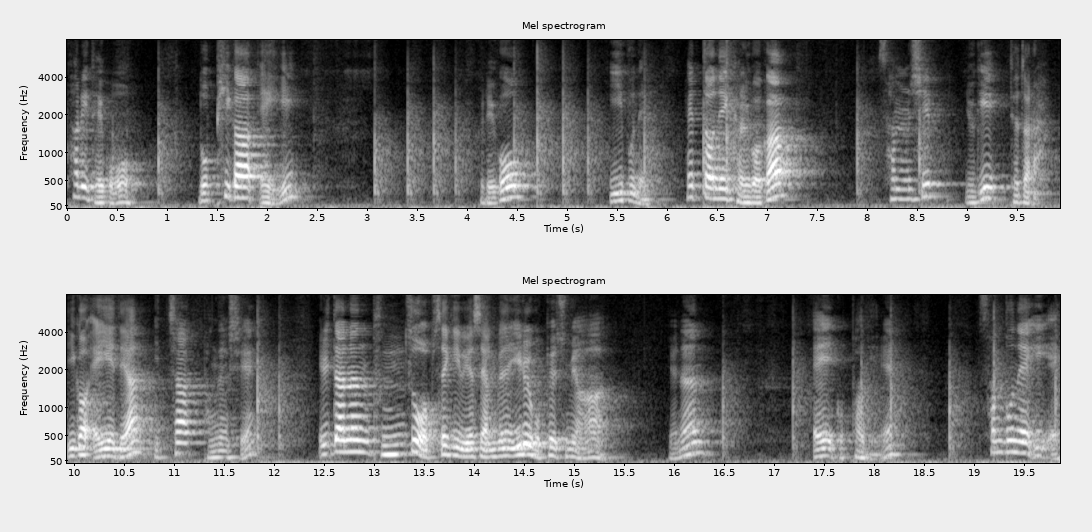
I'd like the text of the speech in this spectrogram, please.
8이 되고 높이가 a 그리고 2분의 했더니 결과가 36이 되더라. 이거 a에 대한 2차 방정식. 일단은 분수 없애기 위해서 양변에 1을 곱해주면 얘는 a 곱하기 3분의 2a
